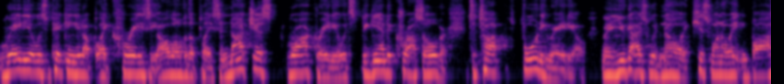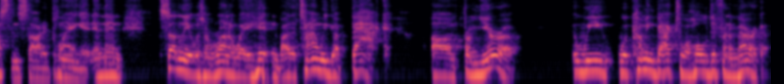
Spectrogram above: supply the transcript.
radio was picking it up like crazy all over the place. And not just rock radio it's began to cross over to top 40 radio. I mean, you guys would know like kiss 108 in boston started playing it. And then suddenly it was a runaway hit. And by the time we got back um, from europe we were coming back to a whole different america.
